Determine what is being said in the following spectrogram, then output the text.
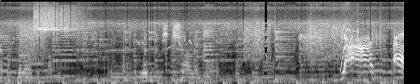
jakoś dolecieć na tym yy, jednym strzale, bo. Ła! A!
